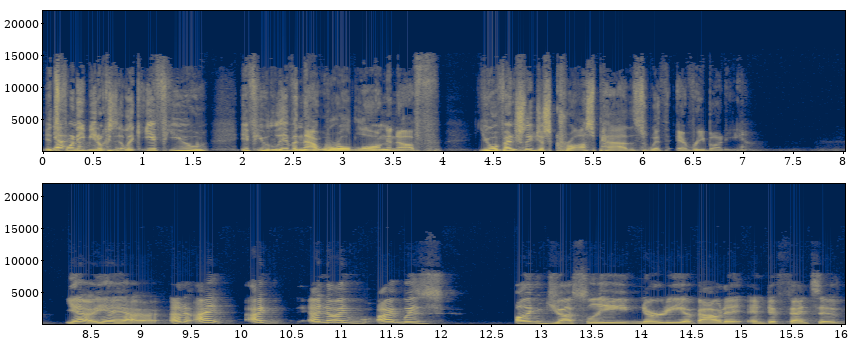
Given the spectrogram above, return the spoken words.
it's Yeah. funny you know because like if you if you live in that world long enough you eventually just cross paths with everybody Yeah, yeah, yeah. And I, I, and I, I was unjustly nerdy about it and defensive,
